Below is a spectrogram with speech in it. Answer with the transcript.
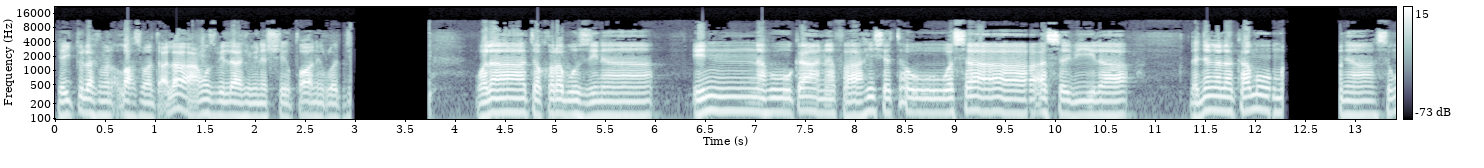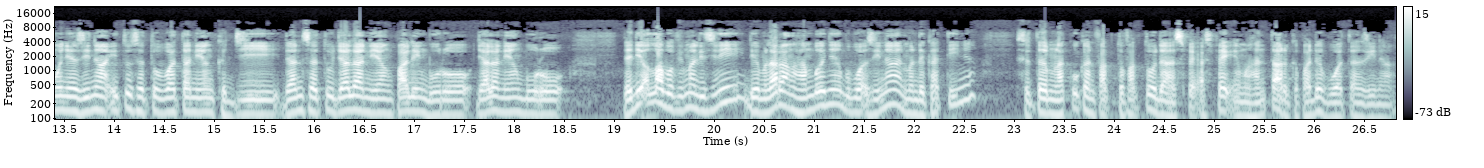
Iaitu firman Allah Subhanahu wa taala, "A'udzubillahi minasyaitonir rajim. Wala taqrabu zina, innahu kana fahishatan wa sa'a sabila." Dan janganlah kamu menyia, sungguhnya zina itu satu perbuatan yang keji dan satu jalan yang paling buruk, jalan yang buruk. Jadi Allah berfirman di sini, dia melarang hamba-Nya berbuat zina mendekatinya serta melakukan faktor-faktor dan aspek-aspek yang menghantar kepada buatan zina.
